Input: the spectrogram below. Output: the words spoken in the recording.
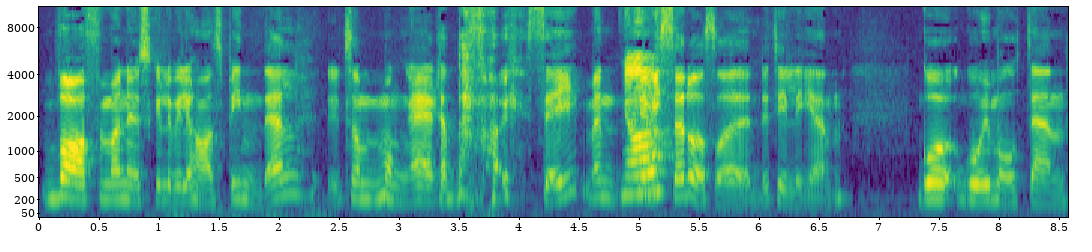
varför man nu skulle vilja ha en spindel, som många är rädda för i sig, men Ja. för vissa då så det tydligen gå, gå emot den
